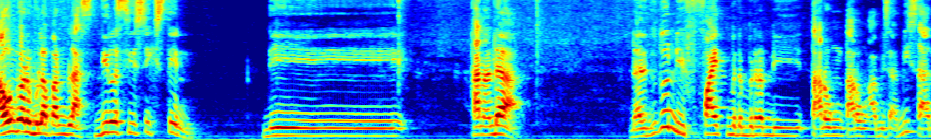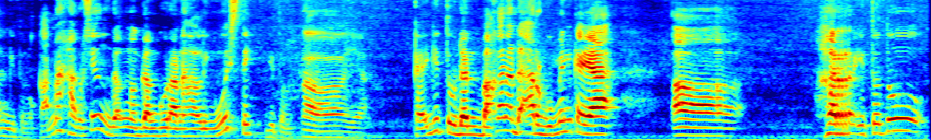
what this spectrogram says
tahun 2018 Bill C16 di Kanada. Dan itu tuh di fight bener-bener di tarung-tarung abis-abisan gitu loh. Karena harusnya nggak ngeganggu ranah linguistik gitu loh. Oh iya. Kayak gitu dan bahkan ada argumen kayak eh, her itu tuh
